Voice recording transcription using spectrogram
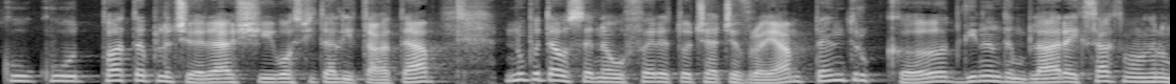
cu, cu toată plăcerea și ospitalitatea. Nu puteau să ne ofere tot ceea ce vroiam pentru că, din întâmplare, exact în momentul în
